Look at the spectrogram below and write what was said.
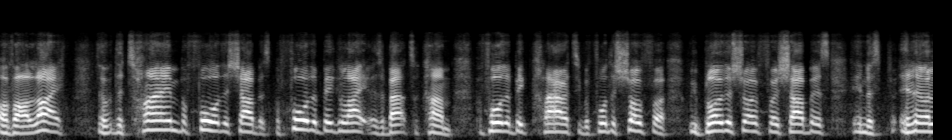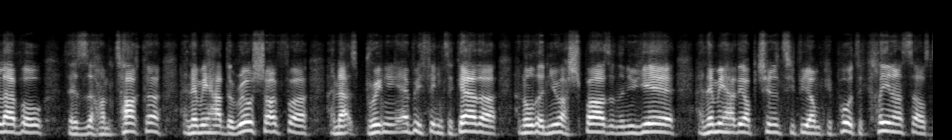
of our life. The, the time before the Shabbos, before the big light is about to come, before the big clarity, before the shofar, we blow the shofar Shabbos in the inner level, there's the Hamtaka, and then we have the real shofar, and that's bringing everything together and all the new Ashbaz and the new year. And then we have the opportunity for Yom Kippur to clean ourselves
